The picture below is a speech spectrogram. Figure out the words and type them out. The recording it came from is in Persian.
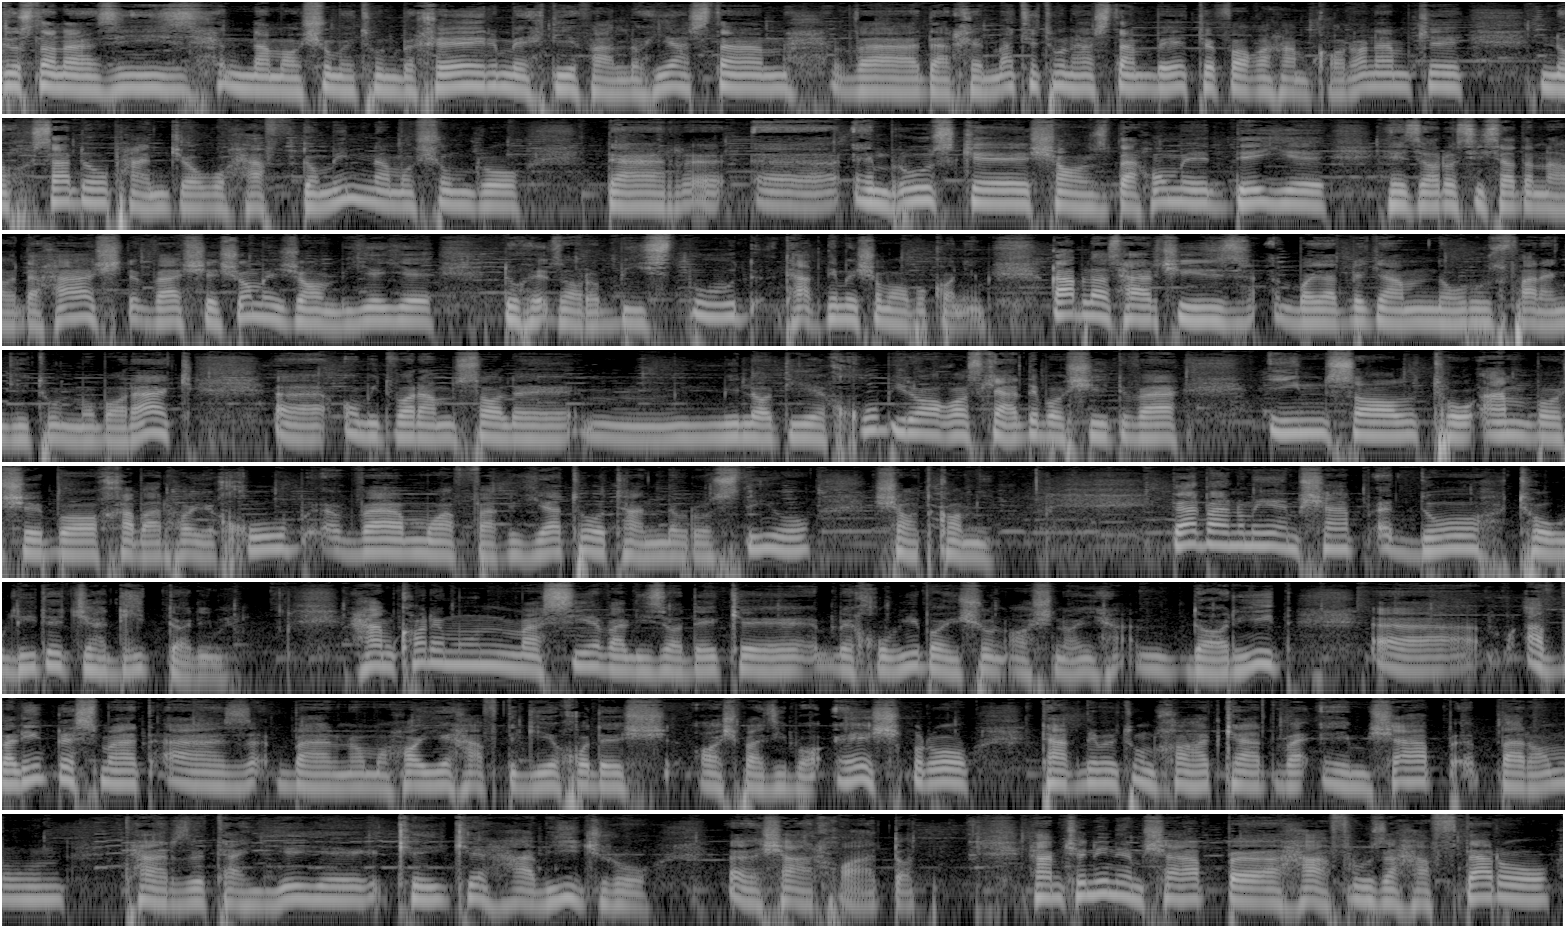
دوستان عزیز نماشومتون بخیر. مهدی فلاحی هستم و در خدمتتون هستم به اتفاق همکارانم که 957 دومین نماشوم رو در امروز که 16 دی 1398 و 6 ژانویه 2020 بود تقدیم شما بکنیم. قبل از هر چیز باید بگم نوروز فرنگیتون مبارک. امیدوارم سال میلادی خوبی رو آغاز کرده باشید و این سال توأم باشه با خبرهای خوب و موفقیت و تندرستی و شادکامی. در برنامه امشب دو تولید جدید داریم. همکارمون مسیح ولیزاده که به خوبی با ایشون آشنایی دارید اولین قسمت از برنامه های هفتگی خودش آشپزی با عشق رو تقدیمتون خواهد کرد و امشب برامون طرز تهیه کیک هویج رو شرح خواهد داد. همچنین امشب هفت روز هفته رو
